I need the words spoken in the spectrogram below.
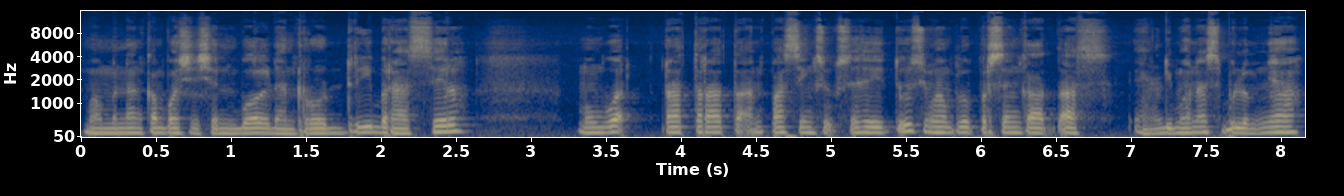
memenangkan position ball dan Rodri berhasil membuat rata-rataan passing sukses itu 90% ke atas yang di mana sebelumnya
